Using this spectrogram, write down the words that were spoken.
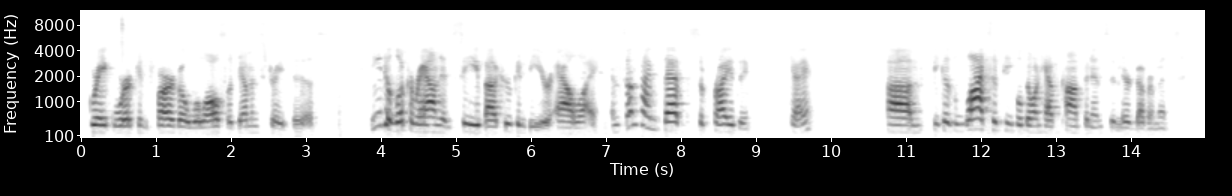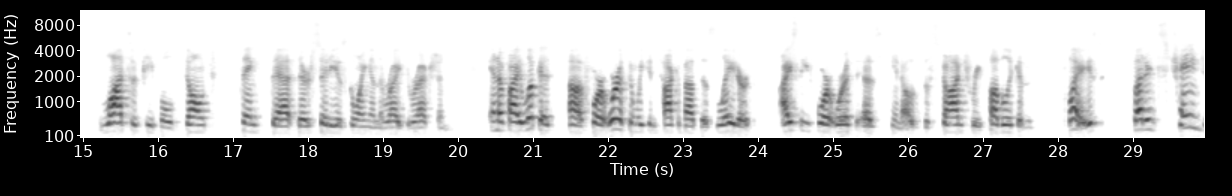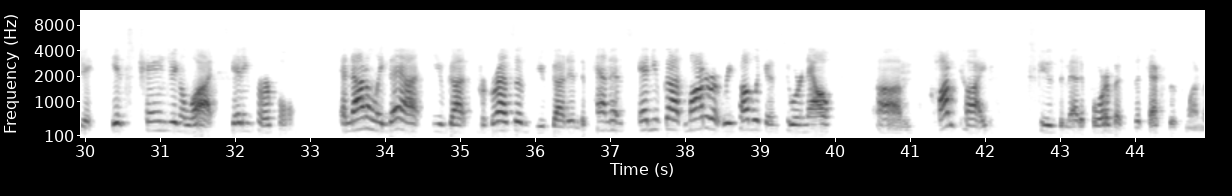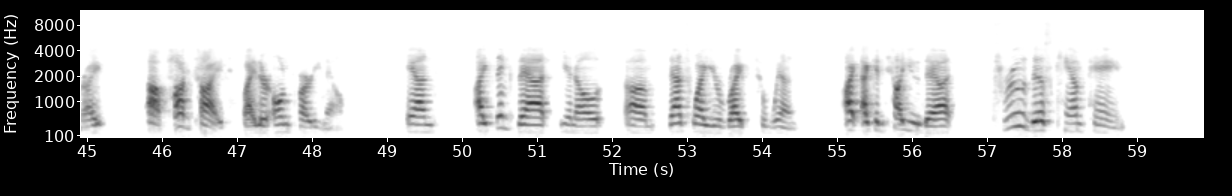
great work in Fargo will also demonstrate this. You need to look around and see about who can be your ally. And sometimes that's surprising, okay? Um, because lots of people don't have confidence in their governments. Lots of people don't think that their city is going in the right direction. And if I look at uh, Fort Worth, and we can talk about this later, I see Fort Worth as, you know, the staunch Republican place, but it's changing. It's changing a lot. It's getting purple. And not only that, you've got progressives, you've got independents, and you've got moderate Republicans who are now um, hogtied, excuse the metaphor, but it's a Texas one, right? Uh, hogtied by their own party now. And I think that, you know, um, that's why you're ripe to win. I, I can tell you that through this campaign,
